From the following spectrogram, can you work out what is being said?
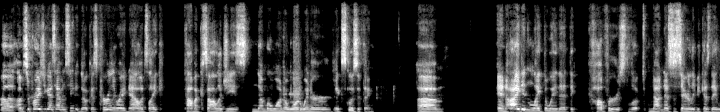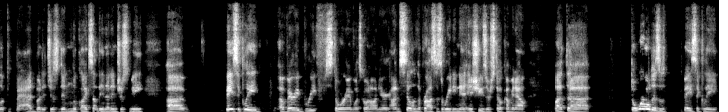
uh, I'm surprised you guys haven't seen it though, because currently, right now, it's like Comixology's number one award winner exclusive thing. Um, and I didn't like the way that the covers looked, not necessarily because they looked bad, but it just didn't look like something that interests me. Uh, basically, a very brief story of what's going on here. I'm still in the process of reading it. Issues are still coming out, but uh, the world is basically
